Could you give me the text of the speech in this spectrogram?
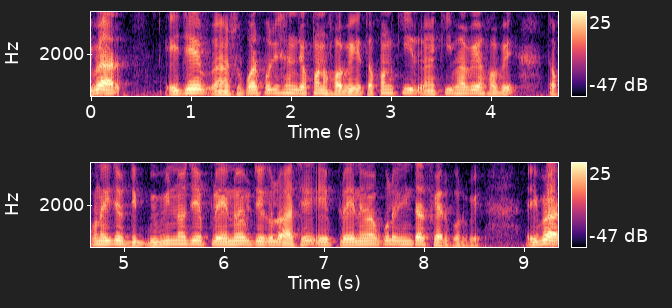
এবার এই যে সুপার পজিশন যখন হবে, তখন কি কীভাবে হবে? তখন এই যে বিভিন্ন যে প্লেন ওয়েভ যেগুলো আছে, এই প্লেন ওয়েভগুলো ইন্টারফেয়ার করবে। এইবার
